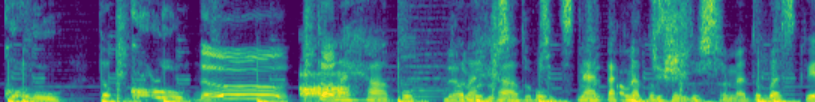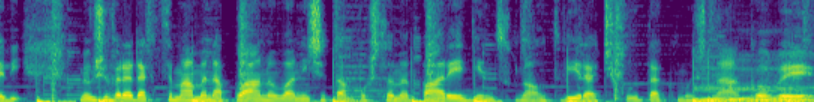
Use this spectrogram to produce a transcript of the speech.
kolu, To- kolu. No, to nechápu, to Nedovedu si to nechápu. představit, ne, tak ale na to se těším se. těšíme, to bude skvělý. My už v redakci máme naplánovaný, že tam pošleme pár jedinců na otvíračku, tak možná Mm. kovy.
